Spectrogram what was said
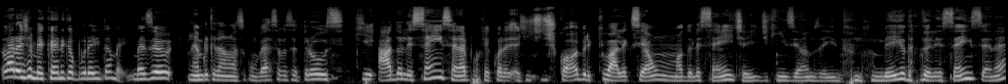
Laranja mecânica por aí também. Mas eu lembro que na nossa conversa você trouxe que a adolescência, né? Porque a gente descobre que o Alex é um adolescente aí de 15 anos aí, no meio da adolescência, né?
